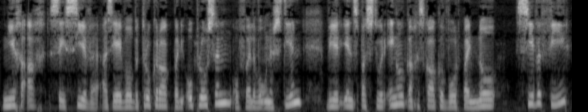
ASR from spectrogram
9867 as jy wil betrokke raak by die oplossing of hulle wil ondersteun weer eens pastoor Engel kan geskakel word by 0 0724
